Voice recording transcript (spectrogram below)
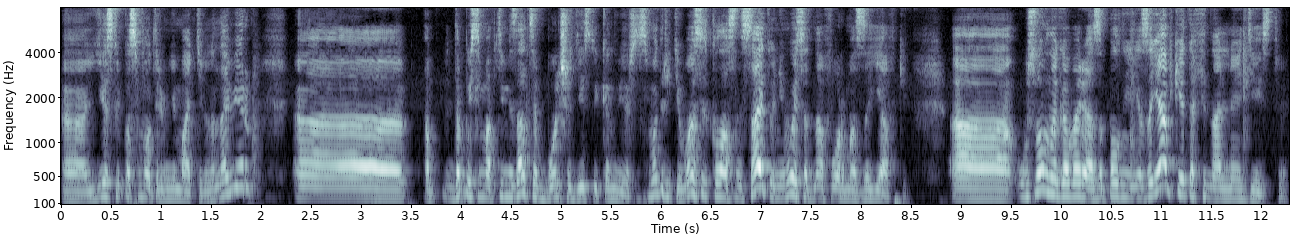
э, если посмотрим внимательно наверх, э, допустим, оптимизация больше действий конверсии. Смотрите, у вас есть классный сайт, у него есть одна форма заявки. А, условно говоря, заполнение заявки это финальное действие.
